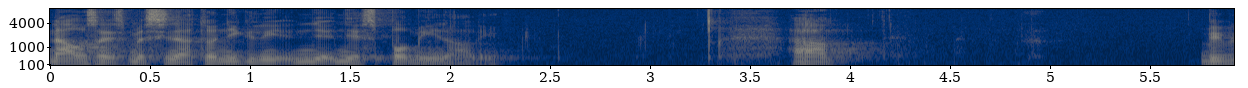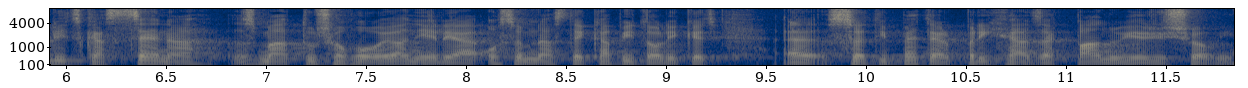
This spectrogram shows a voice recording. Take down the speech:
naozaj sme si na to nikdy ne, nespomínali. A biblická scéna z Matúšovho Evanielia 18. kapitoly, keď e, svätý Peter prichádza k pánu Ježišovi.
